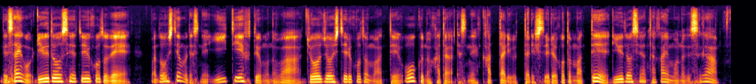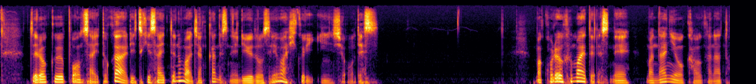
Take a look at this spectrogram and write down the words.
で、最後、流動性ということで、まあ、どうしてもですね、ETF というものは上場していることもあって、多くの方がですね、買ったり売ったりしていることもあって、流動性は高いものですが、ゼロクーポン債とか利付債っていうのは若干ですね、流動性は低い印象です。まあ、これを踏まえてですね、まあ、何を買うかなと。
